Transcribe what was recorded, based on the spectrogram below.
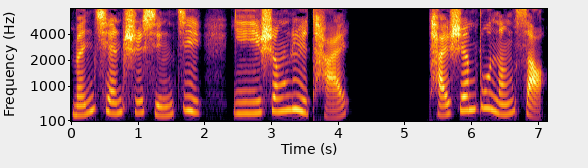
门前迟行迹，一一生绿苔。苔深不能扫，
